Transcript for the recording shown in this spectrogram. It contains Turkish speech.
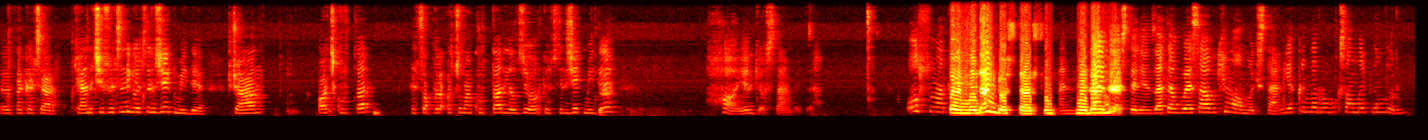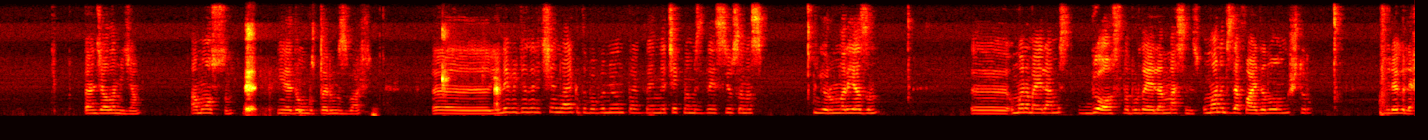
Evet arkadaşlar, kendi çiftesini gösterecek miydi? Şu an aç kurtlar, hesapları aç olan kurtlar yazıyor. Gösterecek miydi? Hayır göstermedi. Olsun arkadaşlar. Yani neden göstersin? Yani neden neden? göstereyim? Zaten bu hesabı kim almak ister? Yakında Robux almayı planlıyorum. Bence alamayacağım. Ama olsun. Yine de umutlarımız var. Ee, yeni videolar için like atıp abone olmayı unutmayın. Ne çekmemizi de istiyorsanız yorumlara yazın. Ee, umarım eğlenmiş. Yo aslında burada eğlenmezsiniz. Umarım size faydalı olmuştur. Güle güle.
